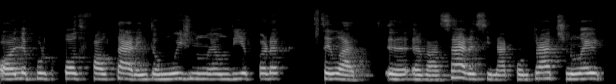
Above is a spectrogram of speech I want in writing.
olha, porque pode faltar, então hoje não é um dia para sei lá, avançar, assinar contratos, não é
